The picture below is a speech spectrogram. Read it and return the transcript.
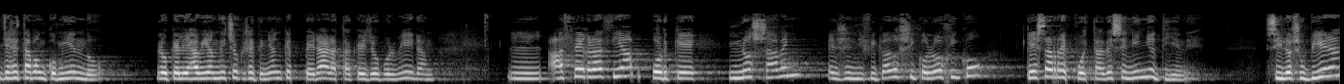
ya se estaban comiendo lo que les habían dicho que se tenían que esperar hasta que ellos volvieran. Hace gracia porque no saben el significado psicológico que esa respuesta de ese niño tiene. Si lo supieran,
